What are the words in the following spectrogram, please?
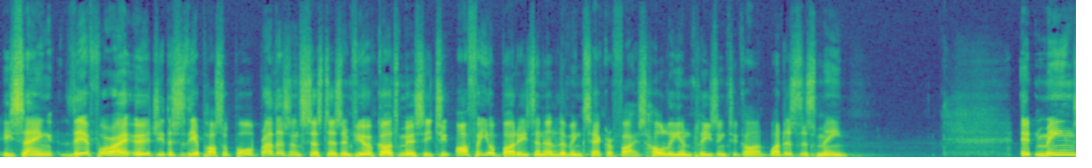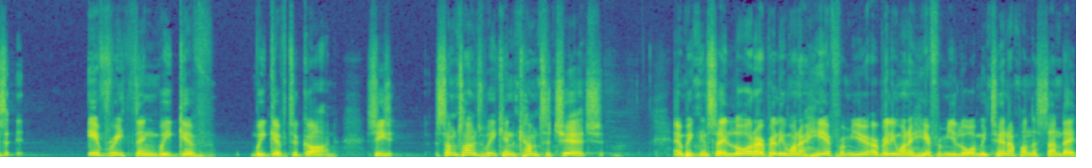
He's saying, Therefore, I urge you, this is the Apostle Paul, brothers and sisters, in view of God's mercy, to offer your bodies in a living sacrifice, holy and pleasing to God. What does this mean? It means everything we give, we give to God. See, sometimes we can come to church and we can say, Lord, I really want to hear from you. I really want to hear from you, Lord. And we turn up on the Sunday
